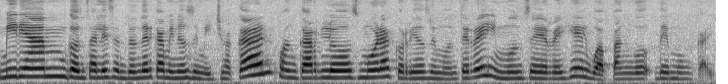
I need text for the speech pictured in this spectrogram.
Miriam González Santander, Caminos de Michoacán. Juan Carlos Mora, Corridos de Monterrey. Y Monse RG, El Guapango de Moncayo.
